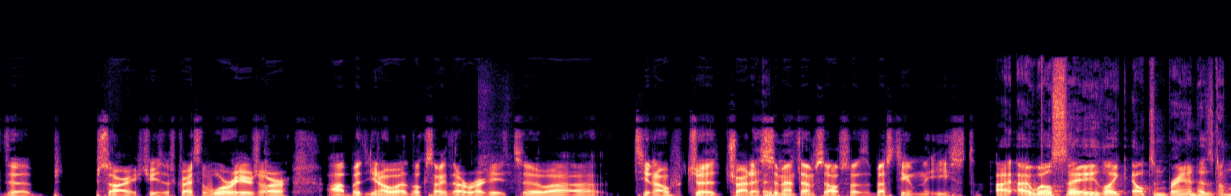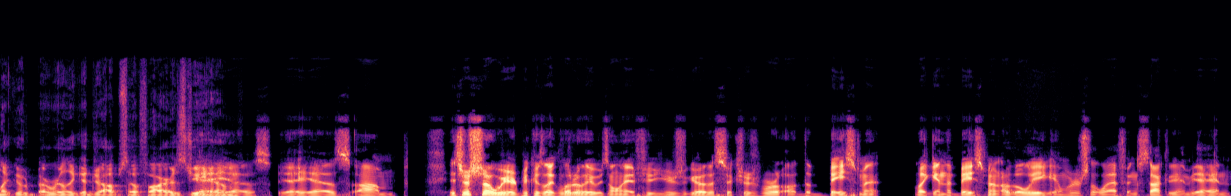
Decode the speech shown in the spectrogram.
the sorry, Jesus Christ, the Warriors are. Uh, but you know what? It looks like they're ready to, uh, you know, to try to cement themselves as the best team in the East. I, I will say, like Elton Brand has done like a, a really good job so far as GM. Yeah, he has. Yeah, he has. Um, it's just so weird because like literally it was only a few years ago the Sixers were uh, the basement. Like in the basement of the league, and we're just the laughing stock of the NBA, and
